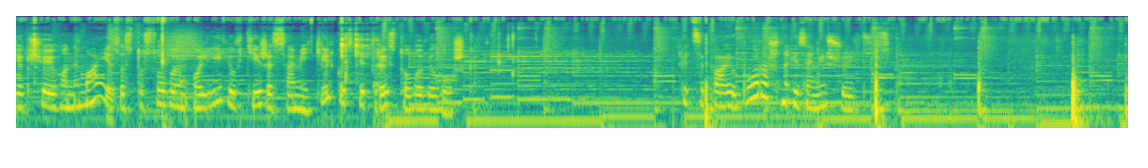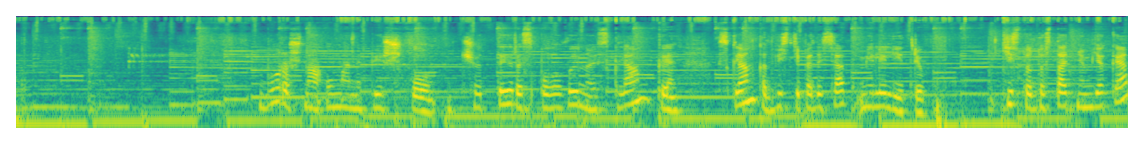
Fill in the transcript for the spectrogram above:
Якщо його немає, застосовуємо олію в тій же самій кількості 3 столові ложки. Підсипаю борошно і замішую тісто. Борошна у мене пішло 4,5 склянки, склянка 250 мл. Тісто достатньо м'яке,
